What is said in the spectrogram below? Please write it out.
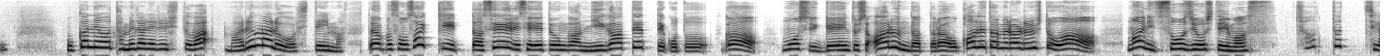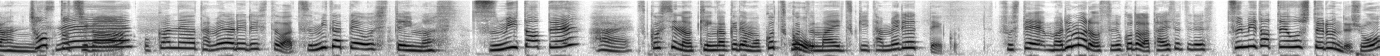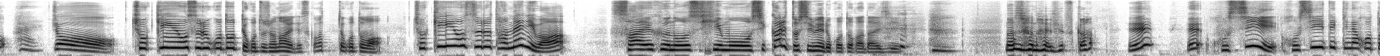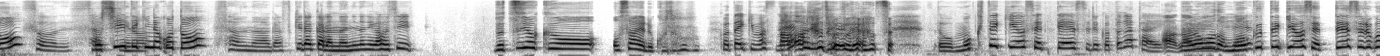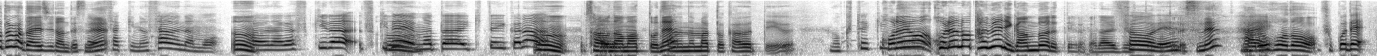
お金を貯められる人は〇〇をしています。やっぱそのさっき言った整理整頓が苦手ってことがもし原因としてあるんだったらお金貯められる人は毎日掃除をしています。ちょっと違うんですね。ちょっと違う？お金を貯められる人は積み立てをしています。積み立て？はい。少しの金額でもコツコツ毎月貯めるっていうことそして〇〇をすることが大切です。積み立てをしてるんでしょ？はい。じゃあ貯金をすることってことじゃないですかってことは。貯金をするためには財布の紐をしっかりと締めることが大事。なんじゃないですか？え？え？欲しい欲しい的なこと？そうです。欲しい的ななこと？サウナが好きだから何々が欲しい。物欲を抑えること答えいきますね。あありがとうございます。と目的を設定することが大あなるほど。目的を設定することが大事なんですね。さっきのサウナも、うん。サウナが好きだ好きでうん。また行きたいから、うん。サウナマットね。サウナマット買うっていう目的これをこれのために頑張るっていうのが大事そうですです。ねはい。なるほど。そこで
